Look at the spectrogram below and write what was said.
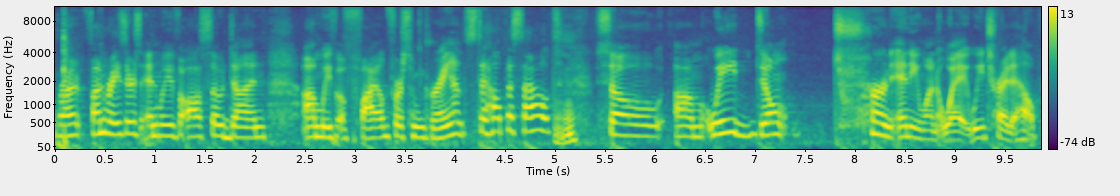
fundraisers. And we've also done, um, we've filed for some grants to help us out. Mm -hmm. So um, we don't turn anyone away. We try to help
